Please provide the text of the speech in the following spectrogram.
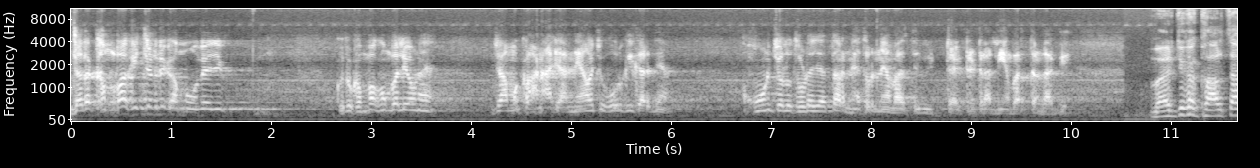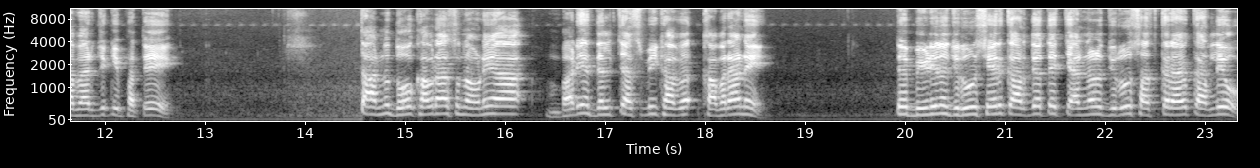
ਜ਼ਿਆਦਾ ਖੰਭਾ ਖਿੱਚਣ ਦੇ ਕੰਮ ਆਉਂਦੇ ਜੀ, ਕੋਈ ਖੰਭਾ ਖੰਭਾ ਲਿਆਉਣਾ ਜਾਂ ਮਕਾਨਾ ਜਾਂਦੇ ਆ, ਉਹ ਚ ਹੋਰ ਕੀ ਕਰਦੇ ਆ? ਹੁਣ ਚਲੋ ਥੋੜਾ ਜਿਹਾ ਧਰਨੇ ਧੁਰਨਿਆਂ ਵਾਸਤੇ ਵੀ ਟਰੈਕਟਰ, ਟਰਾਲੀਆਂ ਵਰਤਣ ਲੱਗੇ ਵਾਹਿਗੁਰੂ ਜੀ ਕਾ ਖਾਲਸਾ ਵਾਹਿਗੁਰੂ ਜੀ ਕੀ ਫਤਿਹ। ਤੁਹਾਨੂੰ ਦੋ ਖਬਰਾਂ ਸੁਣਾਉਣੇ ਆ, ਬੜੀਆਂ ਦਿਲਚਸਪੀ ਖਬਰਾਂ ਨੇ। ਤੇ ਵੀਡੀਓ ਨੂੰ ਜਰੂਰ ਸ਼ੇਅਰ ਕਰ ਦਿਓ ਤੇ ਚੈਨਲ ਨੂੰ ਜਰੂਰ ਸਬਸਕ੍ਰਾਈਬ ਕਰ ਲਿਓ।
